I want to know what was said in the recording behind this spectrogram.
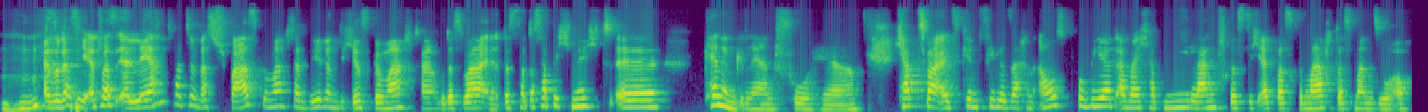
Mhm. Also, dass ich etwas erlernt hatte, was Spaß gemacht hat, während ich es gemacht habe. Das war, das, das habe ich nicht äh, kennengelernt vorher. Ich habe zwar als Kind viele Sachen ausprobiert, aber ich habe nie langfristig etwas gemacht, dass man so auch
